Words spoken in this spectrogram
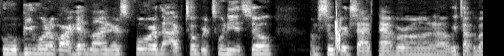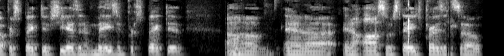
who will be one of our headliners for the October 20th show. I'm super excited to have her on. Uh, we talk about perspective. She has an amazing perspective um, and uh, and an awesome stage presence. So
